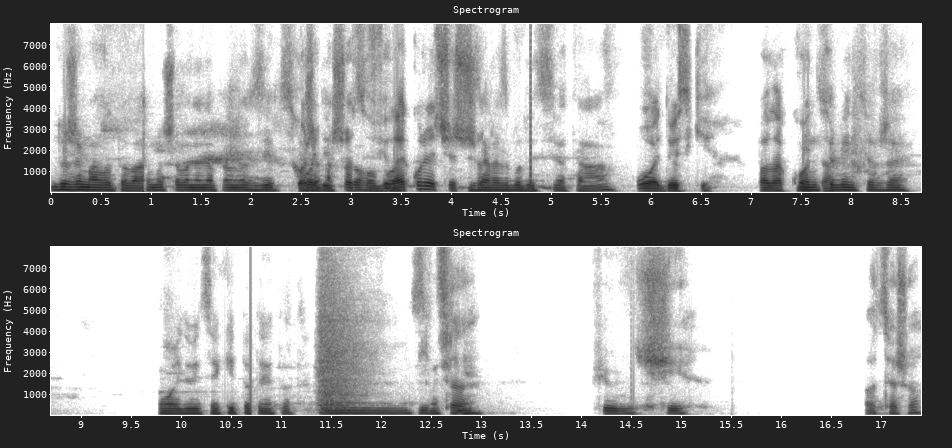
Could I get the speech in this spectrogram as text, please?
Дуже мало товару, тому що вони, напевно, зі Боже, сходять а що з того, це філе куряче чи що? зараз будуть свята. О, диські. Він Панакота. це, він це вже. Ой, дивіться, які тоти тут. М, Піца. Смачні. Фюнчі. А це що?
